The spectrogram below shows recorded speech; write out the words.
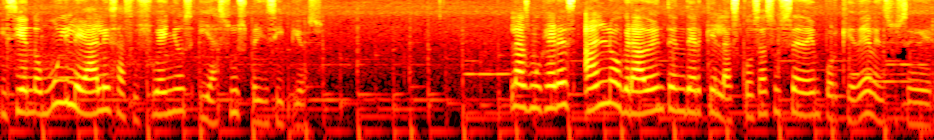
y siendo muy leales a sus sueños y a sus principios las mujeres han logrado entender que las cosas suceden porque deben suceder,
